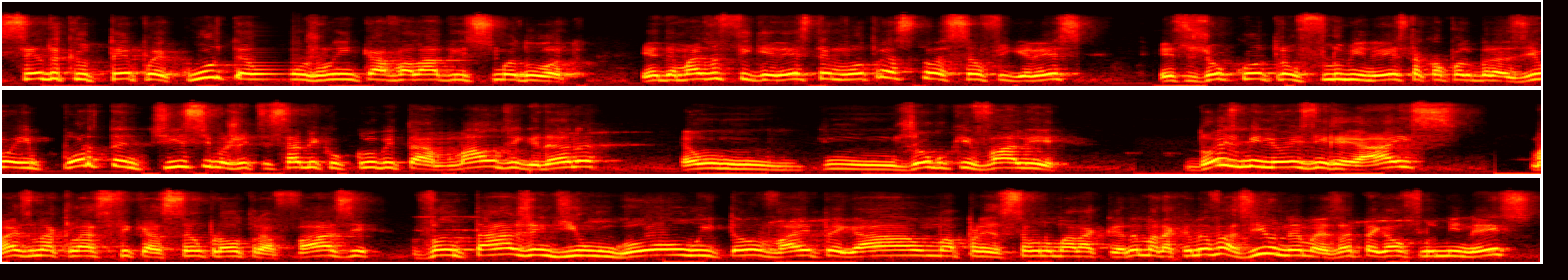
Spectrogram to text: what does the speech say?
sendo que o tempo é curto, é um jogo encavalado em cima do outro. E ainda mais o Figueirense tem uma outra situação. O Figueirense, esse jogo contra o Fluminense da Copa do Brasil é importantíssimo. A gente sabe que o clube está mal de grana. É um, um jogo que vale 2 milhões de reais, mais uma classificação para outra fase, vantagem de um gol, então vai pegar uma pressão no Maracanã. Maracanã vazio, né? Mas vai pegar o Fluminense,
